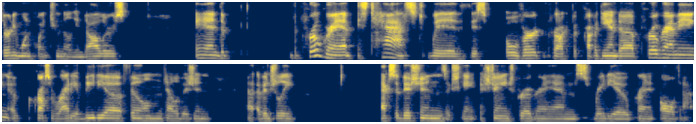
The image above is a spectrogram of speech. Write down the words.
$31.2 million. And the, the program is tasked with this overt pro propaganda programming across a variety of media, film, television, eventually exhibitions, exchange, exchange programs, radio, print, all of that.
